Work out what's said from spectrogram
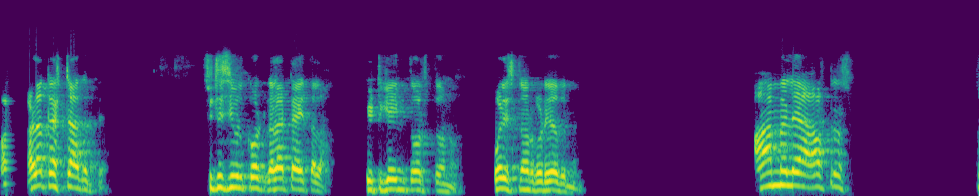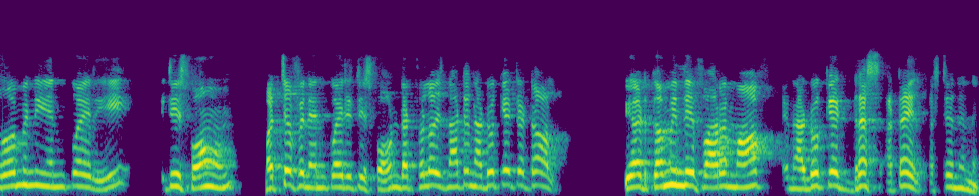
ಬಹಳ ಕಷ್ಟ ಆಗುತ್ತೆ. ಸಿಟಿ ಸಿವಿಲ್ ಕೋರ್ಟ್ ಗಲಾಟೆ ಆಯ್ತಲ್ಲ, ಇಟ್ಗೆ ಹಿಂಗ್ ತೋರಿಸ್ತವನು ಪೊಲೀಸ್ನವ್ರು ಹೊಡೆಯೋದನ್ನ. ಆಮೇಲೆ after so many enquiry it is found much of an enquiry it is found that fellow is not an advocate at all you had come in the form of an advocate dress attire ಅಷ್ಟೇನೇನೆ.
